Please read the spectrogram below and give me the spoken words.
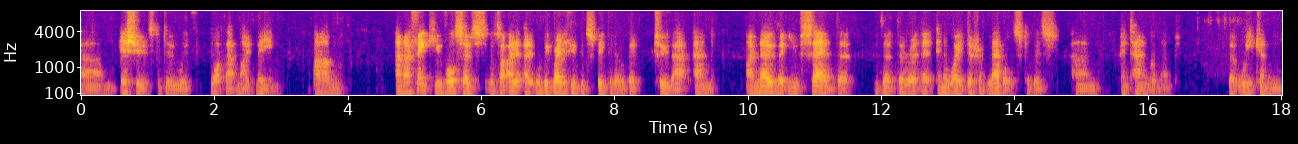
um, issues to do with what that might mean. Um, and I think you've also, so I, it would be great if you could speak a little bit to that. And I know that you've said that that there are, in a way, different levels to this um, entanglement that we can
